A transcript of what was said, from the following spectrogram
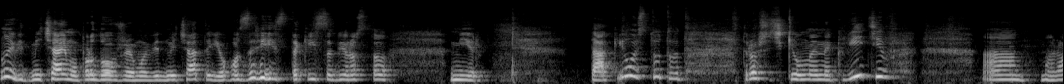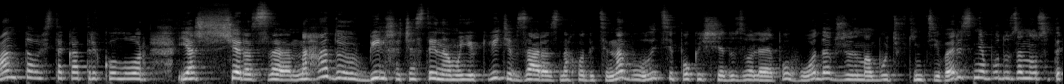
ну і відмічаємо, продовжуємо відмічати його зріст, такий собі ростомір. Так, і ось тут от трошечки у мене квітів. Маранта ось така триколор. Я ще раз е, нагадую, більша частина моїх квітів зараз знаходиться на вулиці, поки ще дозволяє погода. Вже, мабуть, в кінці вересня буду заносити.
